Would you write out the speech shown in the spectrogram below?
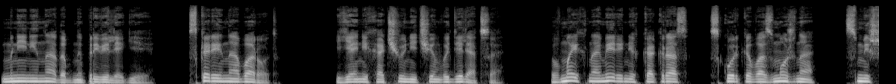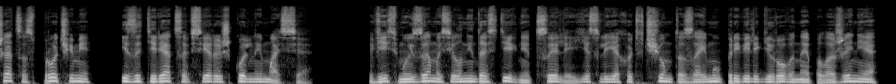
Мне не надобны привилегии. Скорее наоборот. Я не хочу ничем выделяться. В моих намерениях как раз, сколько возможно, смешаться с прочими и затеряться в серой школьной массе. Весь мой замысел не достигнет цели, если я хоть в чем-то займу привилегированное положение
